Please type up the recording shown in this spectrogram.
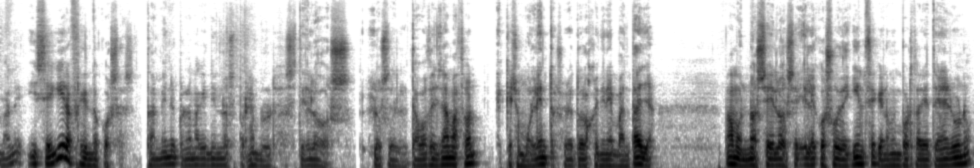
¿vale? Y seguir ofreciendo cosas. También el problema que tienen, los, por ejemplo, los, los, los altavoces de Amazon es que son muy lentos, sobre todo los que tienen pantalla. Vamos, no sé los, el EcoShow de 15, que no me importaría tener uno.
